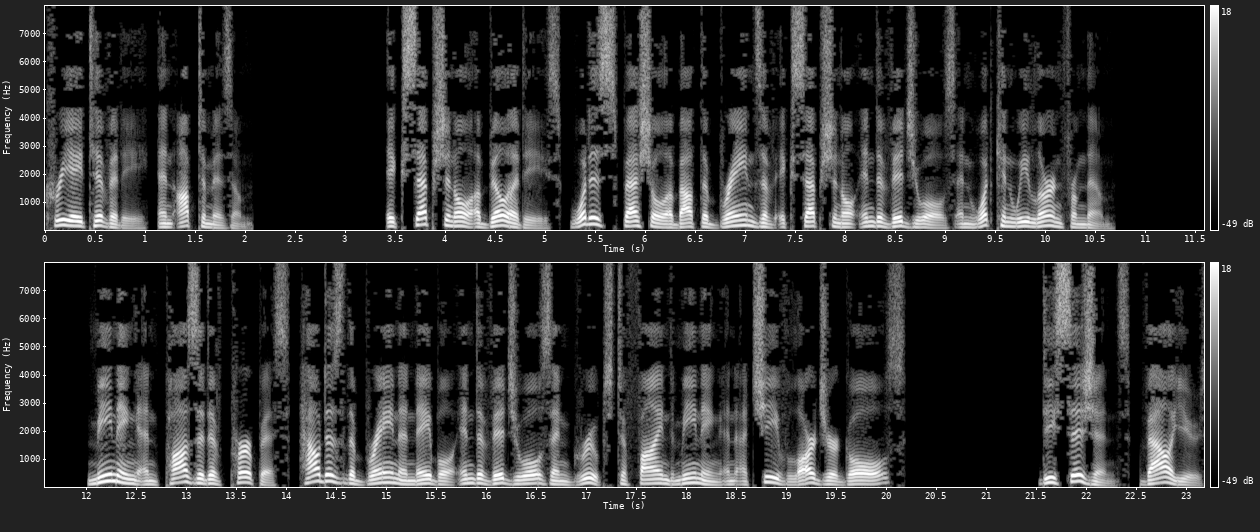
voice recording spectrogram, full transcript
creativity, and optimism? Exceptional abilities, what is special about the brains of exceptional individuals and what can we learn from them? Meaning and positive purpose, how does the brain enable individuals and groups to find meaning and achieve larger goals? Decisions, values,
